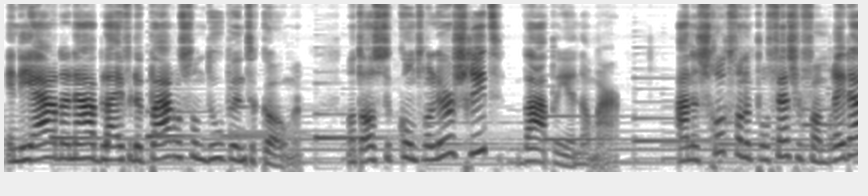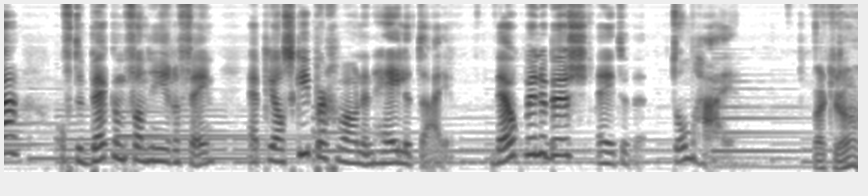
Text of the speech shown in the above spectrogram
In de jaren daarna blijven de parels van doelpunten komen. Want als de controleur schiet, wapen je dan maar. Aan een schot van de professor van Breda of de Beckham van Heerenveen, heb je als keeper gewoon een hele taaie. Welkom in de bus eten we Tom Haaien. Dankjewel.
